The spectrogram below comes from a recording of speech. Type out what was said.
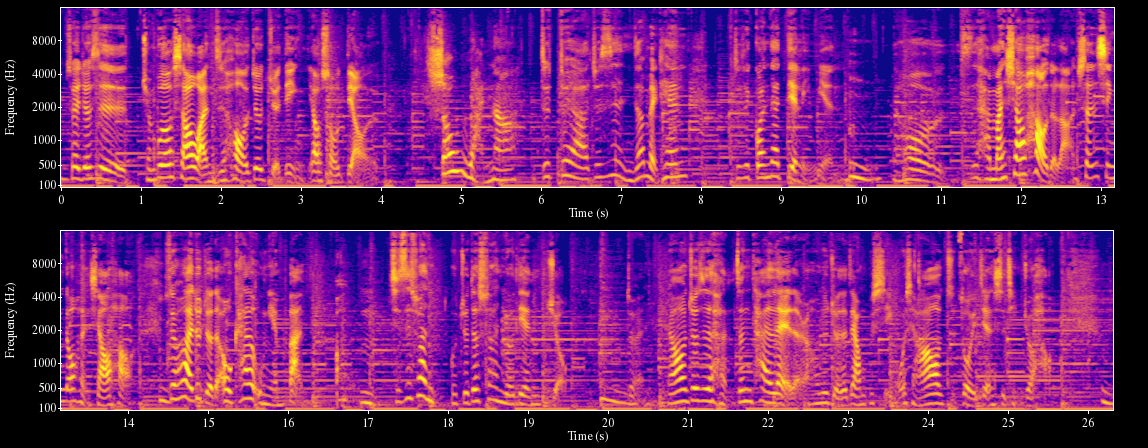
嗯、所以就是全部都烧完之后，就决定要收掉了。烧完呐、啊，就对啊，就是你知道每天就是关在店里面，嗯，然后是还蛮消耗的啦，身心都很消耗，嗯、所以后来就觉得哦，我开了五年半，哦，嗯，其实算我觉得算有点久，嗯，对，然后就是很真的太累了，然后就觉得这样不行，我想要只做一件事情就好，嗯，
